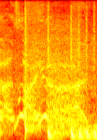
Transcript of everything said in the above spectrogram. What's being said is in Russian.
Death here!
